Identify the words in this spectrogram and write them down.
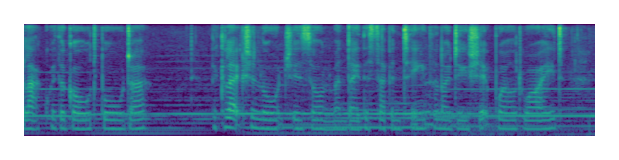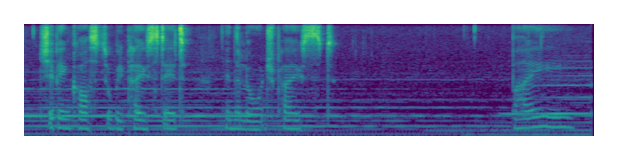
black with a gold border. The collection launches on Monday the 17th and I do ship worldwide. Shipping costs will be posted in the launch post. Bye.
